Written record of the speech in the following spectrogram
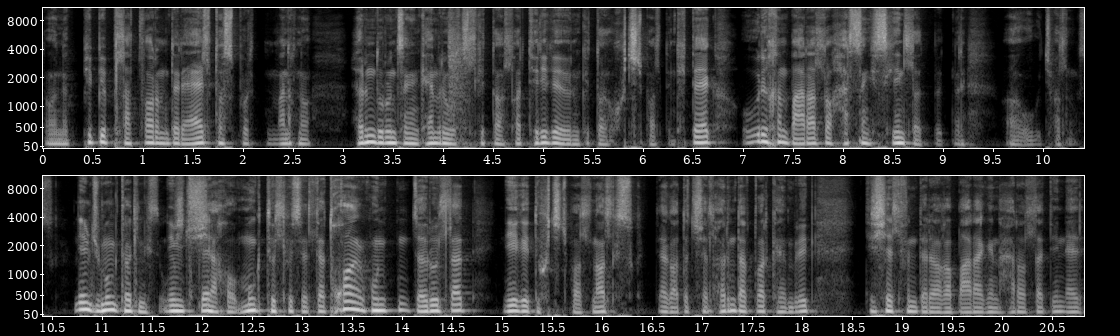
нөгөө нэг PP платформ дээр айл тус бүрд манах нөгөө 24 цагийн камера үйлчлэгээтэй болохоор тэрийг ерөнхийдөө өгчөж болдсон. Гэхдээ яг өөрийнх нь бараа руу харсан хэсгийг л бид нэр өгж болно гэсэн. Нэмж мөнгө төлнө гэсэн. Нэмж яг хөө мөнгө төлөхөөс л тухайн хүнд нь зориулаад нээгээд өгчөж болно л гэсэн. Яг одоо жишээл 25 дугаар камерыг тэр шелфэн дээр байгаа барааг нь харуулад энэ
